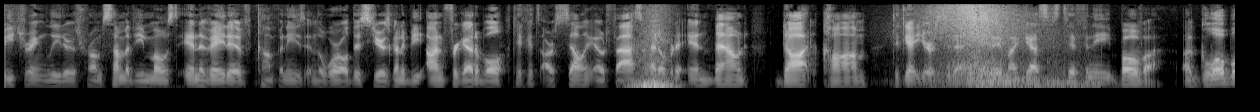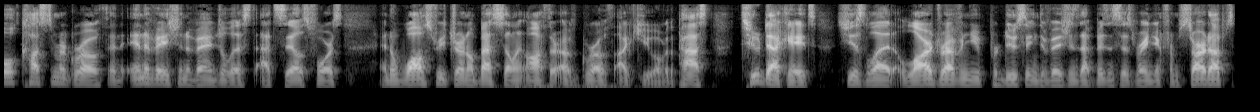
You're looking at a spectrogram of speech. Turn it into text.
featuring leaders from some of the most innovative companies in the world. This year is going to be unforgettable. Tickets are selling out fast. Head over to inbound.com to get yours today. Today, my guest is Tiffani Bova, a global customer growth and innovation evangelist at Salesforce and a Wall Street Journal bestselling author of Growth IQ. Over the past two decades, she has led large revenue producing divisions at businesses ranging from startups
